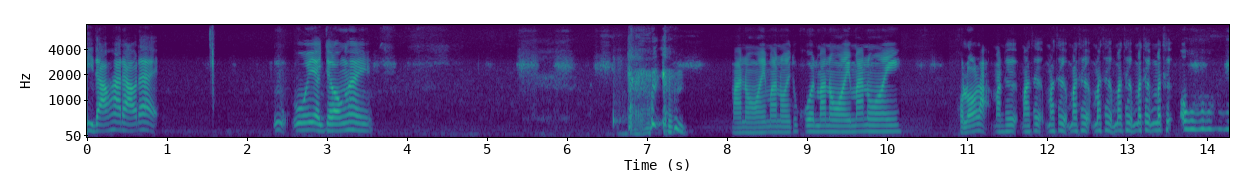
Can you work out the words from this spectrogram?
สี่ดาวห้าดาวได้ โอ้ยอยากจะร้องไห้ มาหน่อยมาหน่อยทุกคนมาหน่อยมาหน่อยขอร้องละมาเถอะมาเถอะมาเถอะมาเถอะมาเถอะมาเถอะมาเถอะมาเถอะโอ้ย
